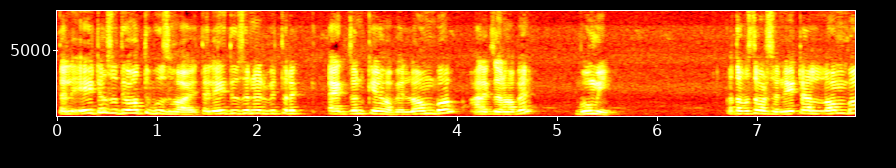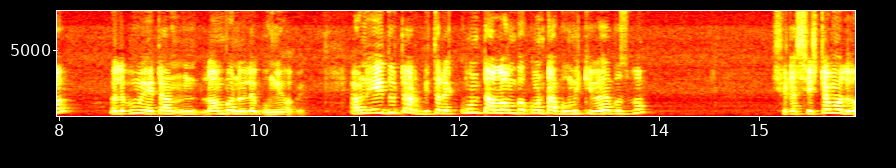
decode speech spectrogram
তাহলে এইটা যদি অতিভুজ হয়, তাহলে এই দুজনের ভিতরে একজন কে হবে? লম্ব, আরেকজন হবে ভূমি। কথা বুঝতে পারছেন? এটা লম্ব নইলে ভূমি, এটা লম্ব নইলে ভূমি হবে। এখন এই দুটার ভিতরে কোনটা লম্ব, কোনটা ভূমি কীভাবে বুঝব? সেটা সিস্টেম হলো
